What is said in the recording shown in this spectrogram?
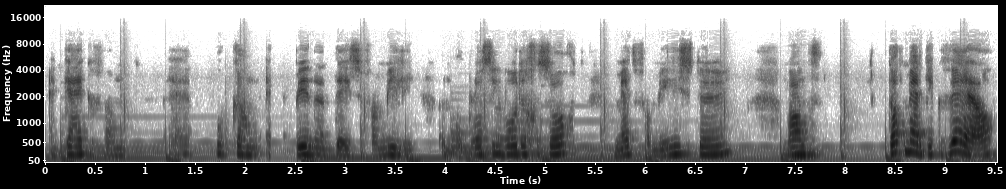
en kijken van hoe kan er binnen deze familie een oplossing worden gezocht met familiesteun. Want dat merk ik wel,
